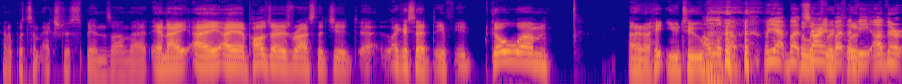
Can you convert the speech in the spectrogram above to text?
kind of put some extra spins on that. And I I, I apologize, Ross, that you uh, like I said, if you go um. I don't know. Hit YouTube. I'll look up. But yeah, but sorry, but clue- the other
